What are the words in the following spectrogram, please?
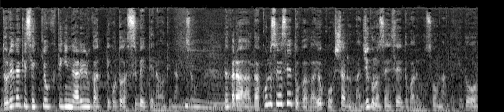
どれだけ積極的になれるかってことが全てなわけなんですよ、うん。だから学校の先生とかがよくおっしゃるのは塾の先生とかでもそうなんだけど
